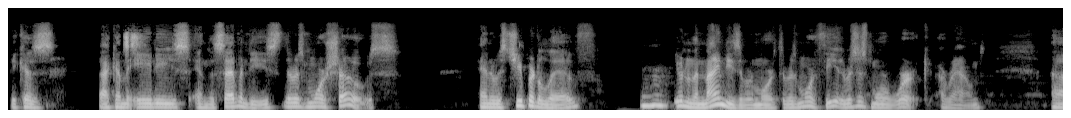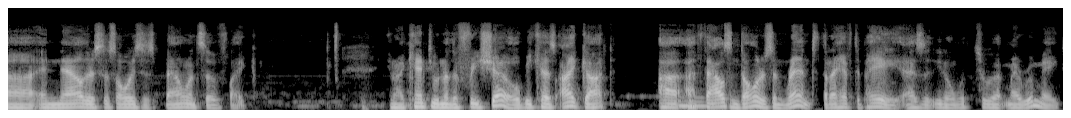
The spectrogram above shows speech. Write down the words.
because back in the 80s and the 70s there was more shows and it was cheaper to live. Mhm. even in the 90s there were more there was more theater there was just more work around. Uh, and now there's this always this balance of like you know i can't do another free show because i got a Mhm. thousand dollars in rent that i have to pay as you know with to uh, my roommate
